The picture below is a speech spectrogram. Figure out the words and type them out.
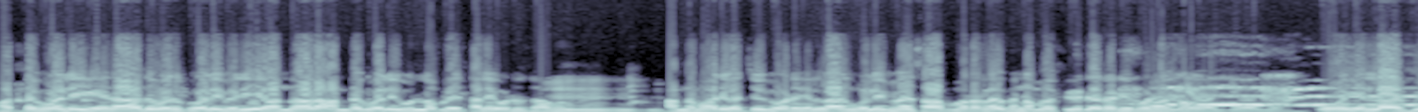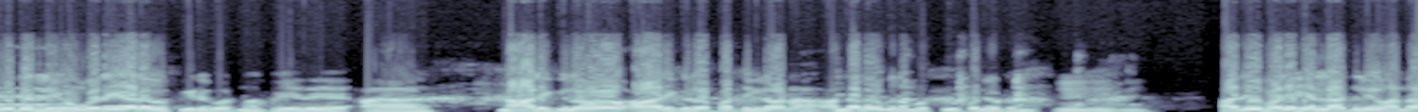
மற்ற கோழி ஏதாவது ஒரு கோழி வெளியே வந்தாலும் அந்த கோழி உள்ள போய் தலையோடு சாப்பிடும். அந்த மாதிரி வச்சுக்க கூடாது எல்லா கோழியுமே சாப்பிட்ற அளவுக்கு நம்ம ஃபீடர் ரெடி பண்ணணும். ஓ எல்லா ஃபீடர்லயும் ஒரே அளவு ஃபீடு கொட்டணும். இப்போ இது நாலு கிலோ ஆறு கிலோ பத்து கிலோனா அந்த அளவுக்கு நம்ம ஃபுல் பண்ணி விடணும். அதே மாதிரி எல்லாத்துலயும் அந்த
